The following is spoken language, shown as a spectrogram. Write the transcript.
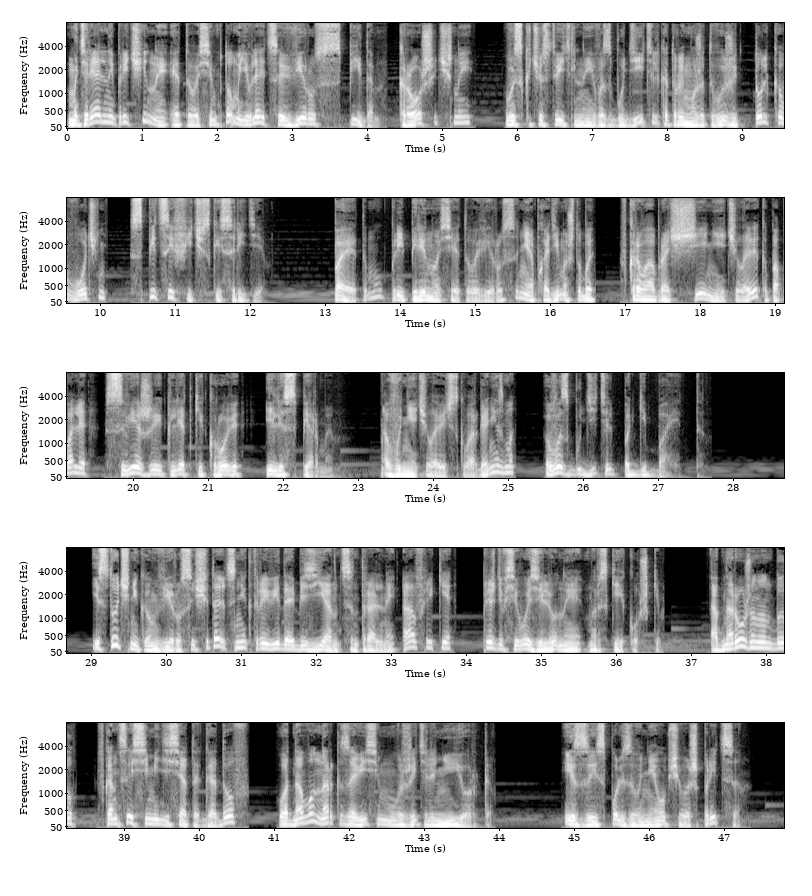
Материальной причиной этого симптома является вирус СПИДа, крошечный, высокочувствительный возбудитель, который может выжить только в очень специфической среде. Поэтому при переносе этого вируса необходимо, чтобы в кровообращение человека попали свежие клетки крови или спермы. Вне человеческого организма возбудитель погибает. Источником вируса считаются некоторые виды обезьян Центральной Африки, прежде всего зеленые морские кошки. Обнаружен он был в конце 70-х годов у одного наркозависимого жителя Нью-Йорка. Из-за использования общего шприца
